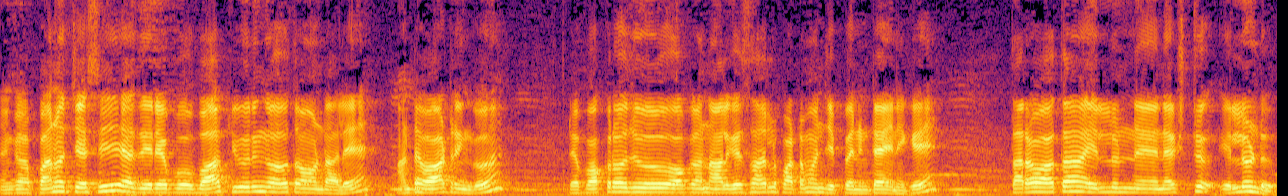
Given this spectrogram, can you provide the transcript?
ఇంకా పని వచ్చేసి అది రేపు బాగా క్యూరింగ్ అవుతూ ఉండాలి. అంటే వాటరింగ్. రేపు ఒక్కరోజు ఒక నాలుగైదు సార్లు పట్టమని చెప్పాను ఇంటి ఆయనకి. తర్వాత ఎల్లుండి నెక్స్ట్ ఎల్లుండు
